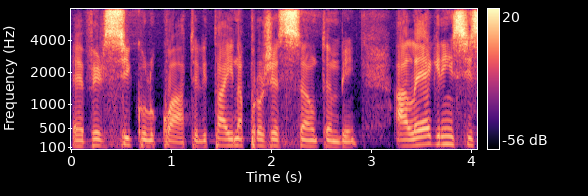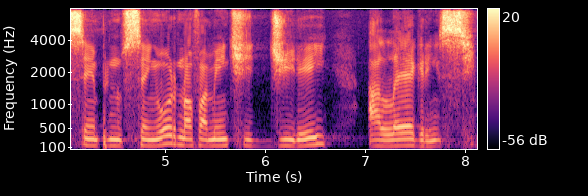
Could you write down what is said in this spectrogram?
é, versículo 4, ele está aí na projeção também. Alegrem-se sempre no Senhor, novamente direi, alegrem-se.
